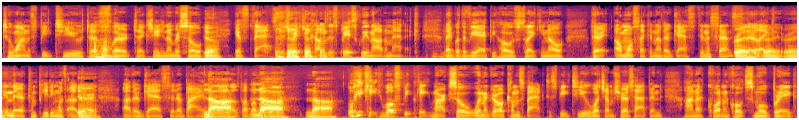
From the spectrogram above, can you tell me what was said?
to want to speak to you, to flirt, to exchange numbers. So Uh-huh. Yeah. if that situation comes, it's basically an automatic. Mm-hmm. Like with the VIP host, like you know, they're almost like another guest in a sense. Right, they're like right, right. in there competing with other Yeah. Other guests that are buying the nah, bottles, blah blah blah. blah. nah, nah. Well, he, he well speak. Okay, Mark. So when a girl comes back to speak to you, which I'm sure has happened on a quote unquote smoke break,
